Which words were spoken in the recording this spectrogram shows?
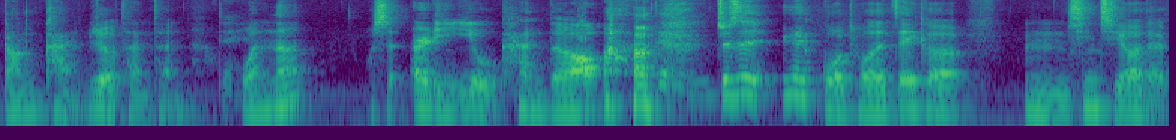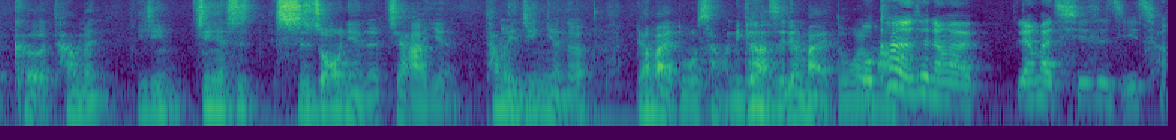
刚看热腾腾。我呢，我是二零一五看的哦，对，就是因为果陀的这个嗯星期二的课，他们已经今年是十周年的加演，他们已经演了两百多场，你看的是两百多了吗？我看的是两百两百七十几场，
